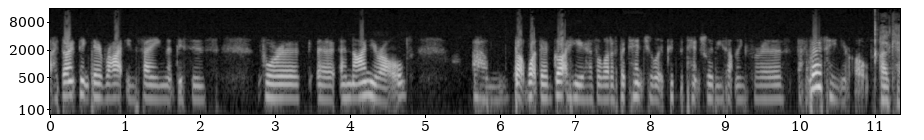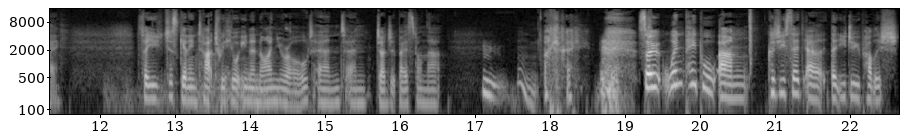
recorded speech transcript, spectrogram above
I don't think they're right in saying that this is for a, a, a nine-year-old. Um, but what they've got here has a lot of potential. It could potentially be something for a 13 year old. Okay. So you just get in touch with your inner nine year old and, and judge it based on that. Mm. Mm, okay. so when people, because you said uh, that you do publish,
